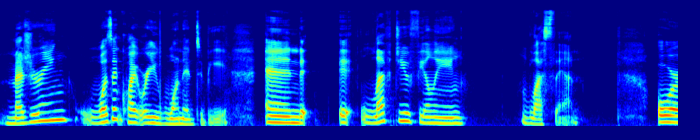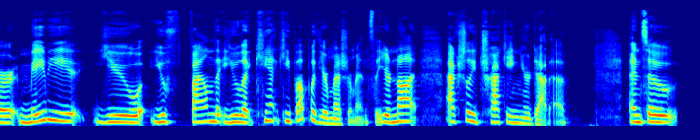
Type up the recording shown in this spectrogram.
measuring wasn't quite where you wanted to be. And it left you feeling less than or maybe you you found that you like can't keep up with your measurements that you're not actually tracking your data. And so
